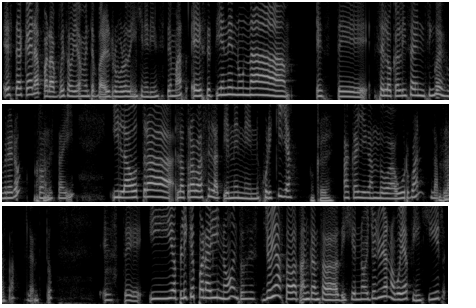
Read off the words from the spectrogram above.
este acá era para, pues, obviamente, para el rubro de ingeniería en sistemas. Este tienen una, este, se localiza en 5 de febrero, Ajá. donde está ahí. Y la otra, la otra base la tienen en Juriquilla, Ok. acá llegando a Urban, la plaza, delantito. Este, y apliqué para ahí, ¿no? Entonces, yo ya estaba tan cansada, dije, no, yo, yo ya no voy a fingir,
